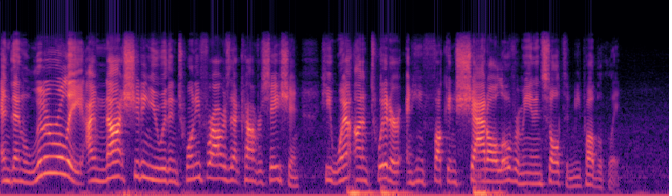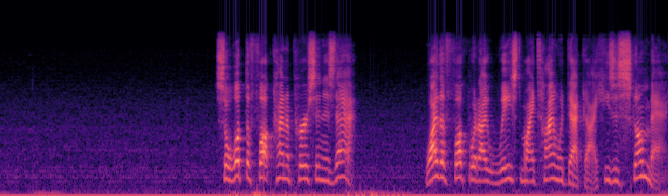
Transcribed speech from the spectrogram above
And then literally, I'm not shitting you, within 24 hours of that conversation, he went on Twitter and he fucking shat all over me and insulted me publicly. So what the fuck kind of person is that? Why the fuck would I waste my time with that guy? He's a scumbag.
